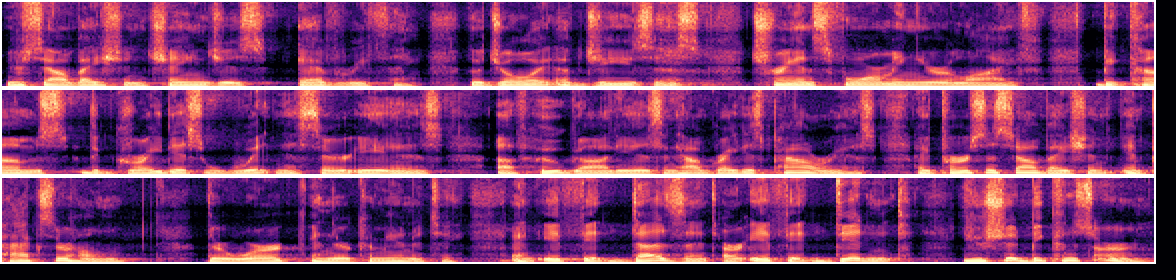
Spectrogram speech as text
Your salvation changes everything. The joy of Jesus transforming your life becomes the greatest witness there is of who God is and how great his power is. A person's salvation impacts their home, their work, and their community. And if it doesn't, or if it didn't, you should be concerned.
